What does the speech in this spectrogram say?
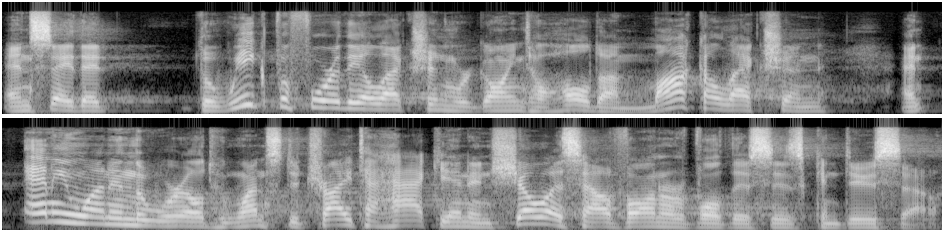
and say that the week before the election, we're going to hold a mock election, and anyone in the world who wants to try to hack in and show us how vulnerable this is can do so.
